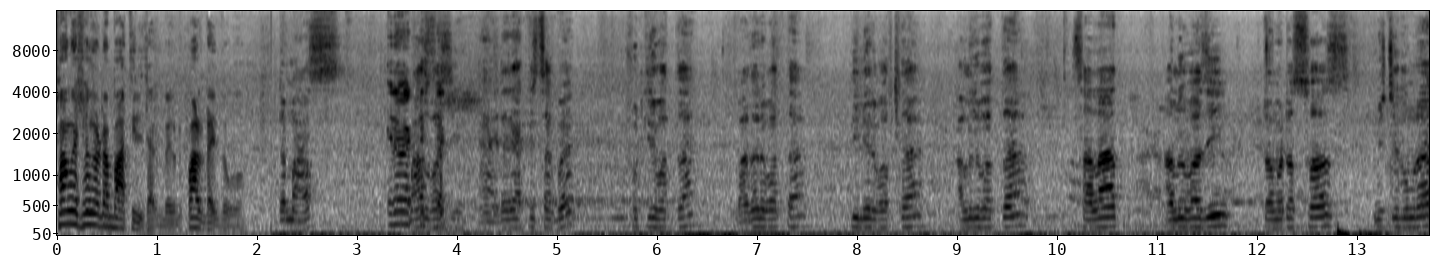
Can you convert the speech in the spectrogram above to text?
সঙ্গে সঙ্গে ওটা বাতিল থাকবে ওটা পাল্টাই দেবো। এটা মাছ। এরা এক মাছ ভাজি। হ্যাঁ এটা এক পিস থাকবে। ফুটকির ভর্তা বাদামের ভর্তা তিলের ভর্তা আলুর ভর্তা সালাদ আলু ভাজি টমেটো সস মিষ্টি কুমড়া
